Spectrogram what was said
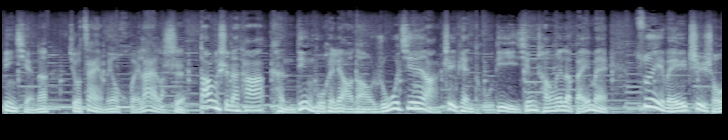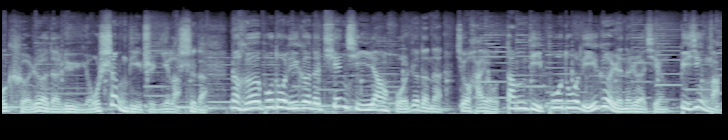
并且呢，就再也没有回来了。是，当时的他肯定不会料到，如今啊，这片土地已经成为了北美最为炙手可热的旅游胜地之一了。是的，那和波多黎各的天气一样火热的呢，就还有当地波多黎各人的热情。毕竟嘛，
